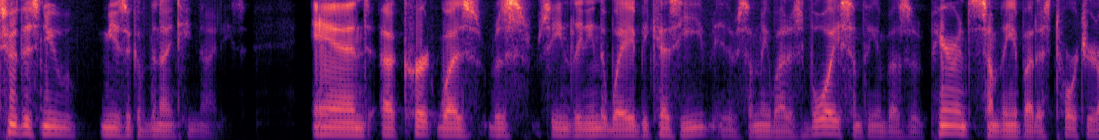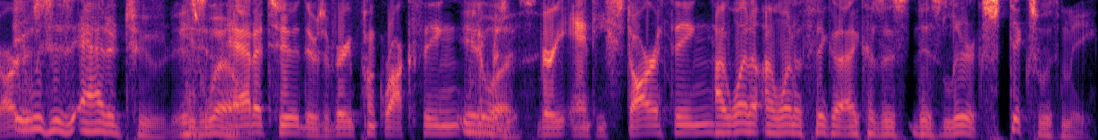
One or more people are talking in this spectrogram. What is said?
to this new music of the 1990s. And uh, Kurt was was seen leading the way because he there was something about his voice, something about his appearance, something about his tortured artist. It was his attitude his as well. Attitude. There was a very punk rock thing. It there was. was a very anti-star thing. I want to I want to think because this this lyric sticks with me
